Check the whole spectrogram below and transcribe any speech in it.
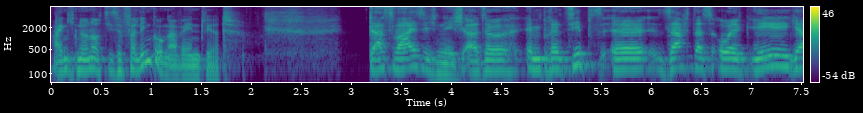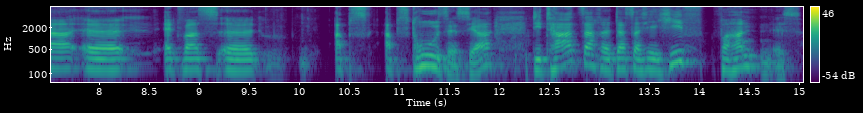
eigentlich nur noch diese Verlinkung erwähnt wird. Das weiß ich nicht. Also im Prinzip äh, sagt das OLG ja äh, etwas äh, Abs Abstruses. Ja? Die Tatsache, dass das Archiv vorhanden ist,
